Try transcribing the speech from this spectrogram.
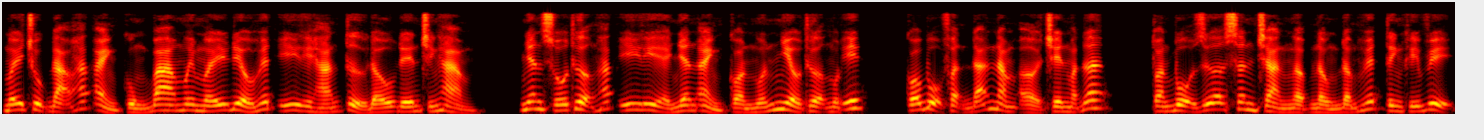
mấy chục đạo hắc ảnh cùng ba mươi mấy điều huyết y thì hán tử đấu đến chính hàm, nhân số thượng hắc y nhân ảnh còn muốn nhiều thượng một ít, có bộ phận đã nằm ở trên mặt đất, toàn bộ giữa sân tràn ngập nồng đậm huyết tinh khí vị.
